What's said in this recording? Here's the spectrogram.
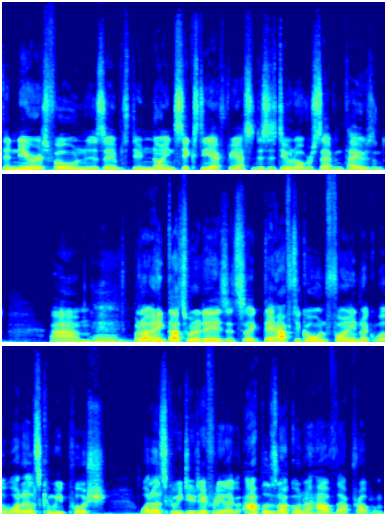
the nearest phone is able to do 960 FPS, and this is doing over 7,000. Um, but I think that's what it is. It's like they have to go and find like, well, what else can we push? What else can we do differently? Like Apple's not going to have that problem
